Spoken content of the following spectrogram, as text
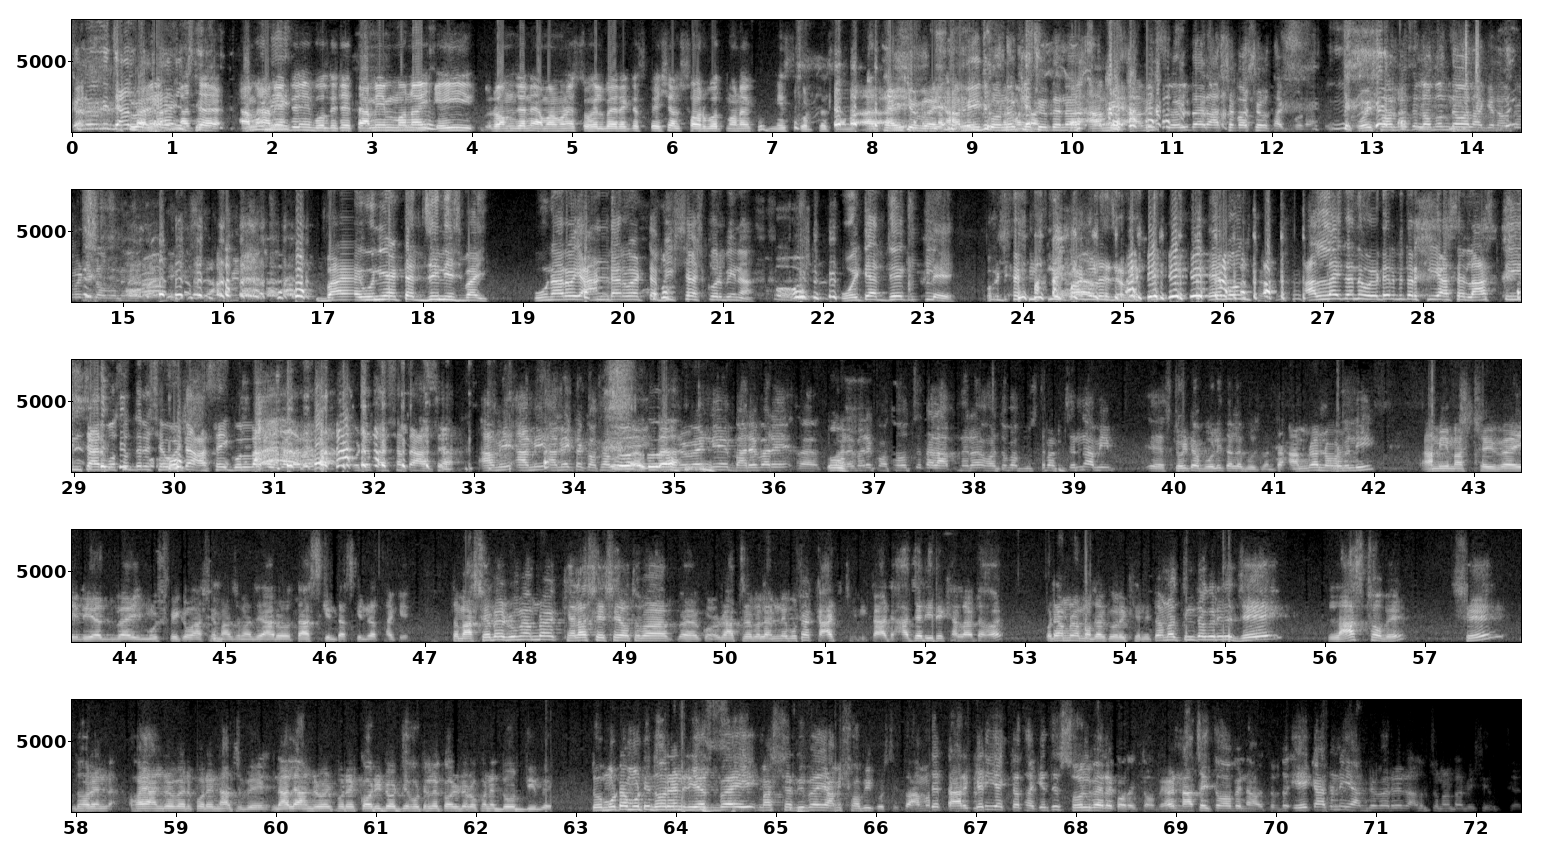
কারণ উনি জানতেন আচ্ছা আমি আমি একটা জিনিস বলতে চাই তামিম মনে হয় এই রমজানে আমার মনে হয় সোহেল ভাইয়ের একটা স্পেশাল শরবত মনে হয় খুব মিস করতেছে। আমার- থ্যাংক ইউ ভাই। আমি কোনো কিছুতে না আমি আমি সোহেল ভাইয়ের আশেপাশেও থাকব না। ওই শরবতে লবণ দেওয়া লাগে না অটোমেটিক লবণ ভাই উনি একটা জিনিস ভাই। উনার ওই আন্ডারওয়্যারটা বিশ্বাস করবি না। ওইটা দেখলে মানে পাগল হয়ে যাবে। এবং আল্লাহ জানে ওইটার ভিতর কি আছে। লাস্ট তিন চার বছর ধরে সে ওইটা আছেই কালারের ওটা তার সাথে আছে। আমি আমি আমি একটা কথা বলি। নিয়ে বারে বারে বারে বারে কথা হচ্ছে তাহলে আপনারা হয়তো বা বুঝতে পারছেন না। আমি স্টোরিটা বলি তাহলে বুঝবেন। তা আমরা নর্মালি আমি মাস্টারি ভাই রিয়াদ ভাই মুশফিকও আসে মাঝে মাঝে আরও তাসকিন টাস্কিনরা থাকে। তো মাস্টার ভাইয়ের রুমে আমরা খেলা শেষে অথবা রাত্রেবেলা এমনি বসে কার্ড খেলি। কার্ড হাজারিতে খেলাটা হয়। ওটা আমরা মজা করে খেলি তো আমরা চিন্তা করি যে লাস্ট হবে, সে ধরেন হয় আন্ডারওয়্যার পরে নাচবে নালে আন্ডারওয়্যার পরে করিডোর যে হোটেলের করিডোর ওখানে দৌড় দিবে। তো মোটামুটি ধরেন রিয়াজ ভাই মাস্টাফি ভাই, আমি সবই করছি। তো আমাদের টার্গেটই একটা থাকে যে সোল ব্যারে করাইতে হবে, আর নাচাইতে হবে না হয়তো। তো এই কারণেই আন্ডারওয়্যারের আলোচনাটা বেশি হচ্ছে।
